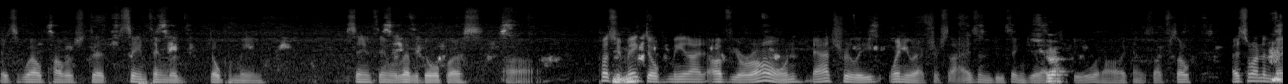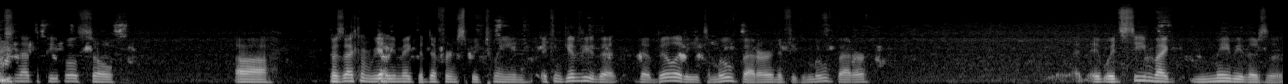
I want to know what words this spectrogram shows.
it's well published that same thing with dopamine, same thing with levodopa. Uh, plus, you Mhm. make dopamine on- of your own naturally when you exercise and do things you Sure. like to do and all that kind of stuff. So I just wanted to mention that to people. So, because that can really make the difference between it can give you the, the ability to move better, and if you can move better, it- would seem like maybe there's a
